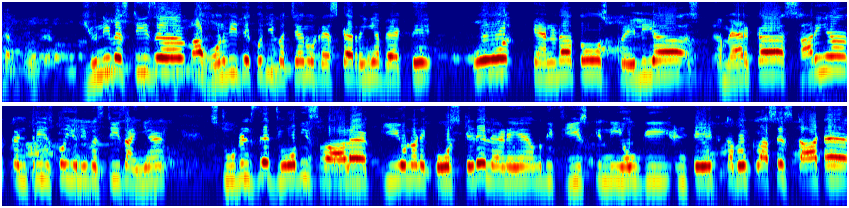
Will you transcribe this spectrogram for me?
ਹੈਲਪ ਹੋ ਰਿਹਾ? ਯੂਨੀਵਰਸਿਟੀਜ਼ ਹੁਣ ਵੀ ਦੇਖੋ ਜੀ, ਬੱਚਿਆਂ ਨੂੰ ਐਡਰੈਸ ਕਰ ਰਹੀਆਂ ਬੈਕ ਤੇ। ਉਹ ਕੈਨੇਡਾ ਤੋਂ, ਆਸਟ੍ਰੇਲੀਆ, ਅਮਰੀਕਾ, ਸਾਰੀਆਂ ਕੰਟਰੀਜ਼ ਤੋਂ ਯੂਨੀਵਰਸਿਟੀਜ਼ ਆਈਆਂ। ਸਟੂਡੈਂਟਸ ਦੇ ਜੋ ਵੀ ਸਵਾਲ ਹੈ, ਕਿ ਉਹਨਾਂ ਨੇ ਕੋਰਸ ਕਿਹੜੇ ਲੈਣੇ ਆ, ਉਹਨਾਂ ਦੀ ਫੀਸ ਕਿੰਨੀ ਹੋਊਗੀ ਇਨਟੇਕ ਕਦੋਂ ਕਲਾਸਿਸ ਸਟਾਰਟ ਹੈ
